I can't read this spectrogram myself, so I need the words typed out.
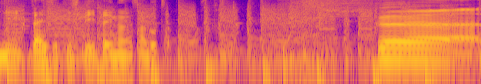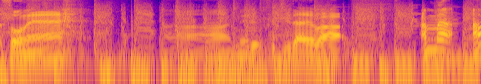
に在籍していた井上さんどっちだと思いますか？うーんそうね。あーネルフ時代はあんまあんま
